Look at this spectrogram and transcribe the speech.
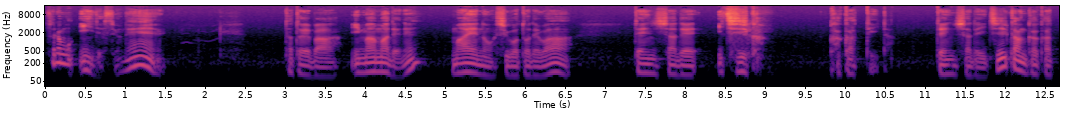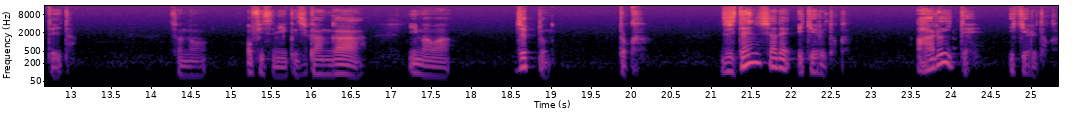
それもいいですよね。例えば今までね前の仕事では電車で1時間かかっていた。電車で1時間かかっていた。そのオフィスに行く時間が今は10分とか自転車で行けるとか歩いて行けるとか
